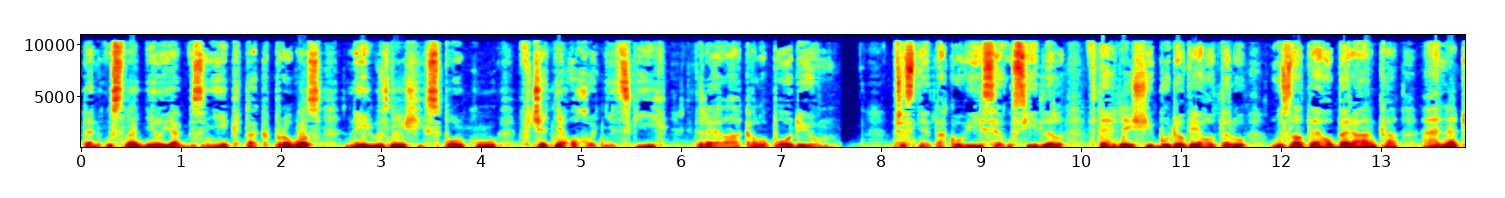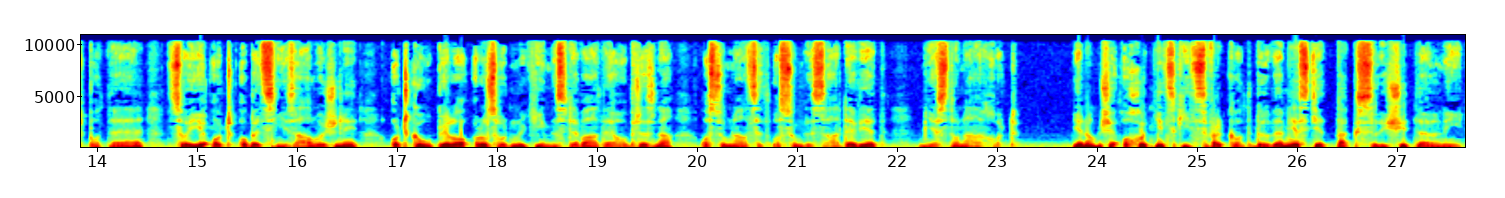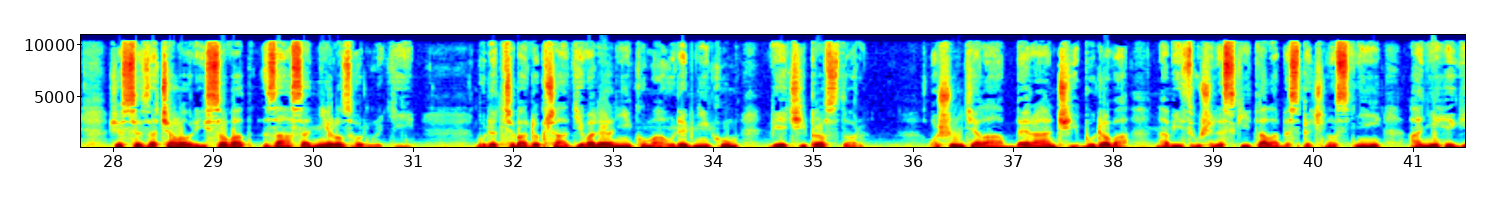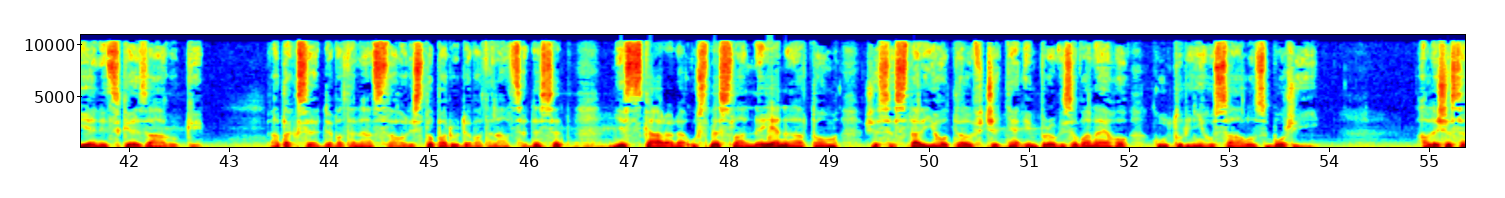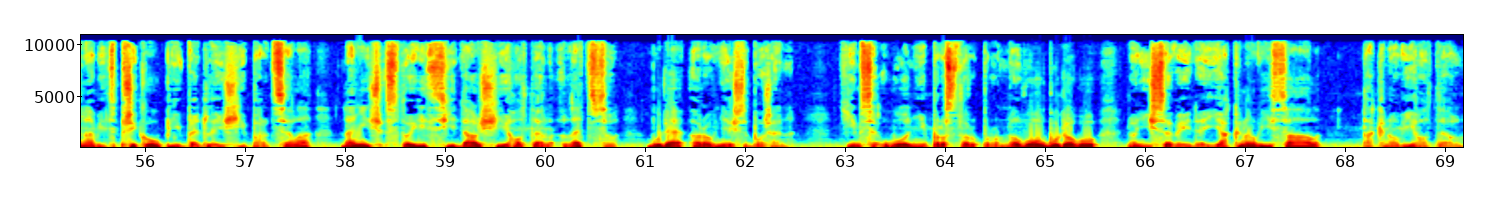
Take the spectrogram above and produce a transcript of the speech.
Ten usnadnil jak vznik, tak provoz nejrůznějších spolků, včetně ochotnických, které lákalo pódium. Přesně takový se usídlil v tehdejší budově hotelu u Zlatého Beránka hned poté, co ji od obecní záložny odkoupilo rozhodnutím z 9. března 1889 město Náchod. Jenomže ochotnický cvrkot byl ve městě tak slyšitelný, že se začalo rýsovat zásadní rozhodnutí. Bude třeba dopřát divadelníkům a hudebníkům větší prostor – Ošuntělá beránčí budova navíc už neskýtala bezpečnostní ani hygienické záruky. A tak se 19. listopadu 1910 městská rada usnesla nejen na tom, že se starý hotel včetně improvizovaného kulturního sálu zboří, ale že se navíc přikoupí vedlejší parcela, na níž stojící další hotel Lecl bude rovněž zbořen. Tím se uvolní prostor pro novou budovu, do níž se vejde jak nový sál, tak nový hotel.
